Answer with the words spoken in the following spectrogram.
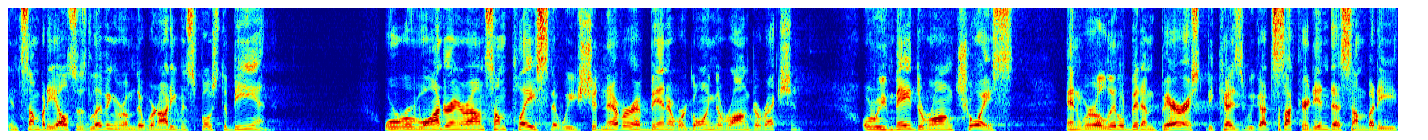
in somebody else's living room that we're not even supposed to be in. Or we're wandering around some place that we should never have been, or we're going the wrong direction. Or we've made the wrong choice and we're a little bit embarrassed because we got suckered into somebody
